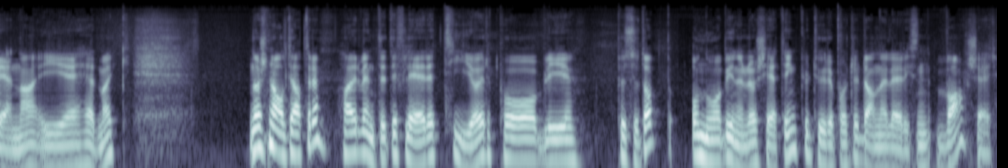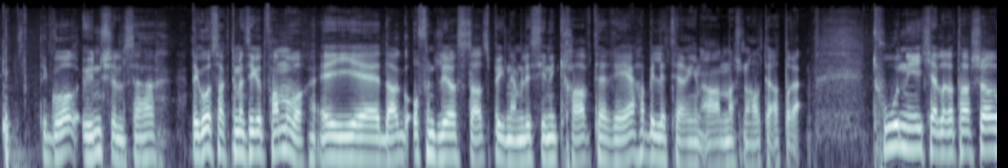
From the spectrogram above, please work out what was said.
Rena i Hedmark. Nationaltheatret har ventet i flere tiår på å bli pusset opp, og nå begynner det å skje ting. Kulturreporter Daniel Eriksen, hva skjer? Det går unnskyldelse her. Det går sakte, men sikkert framover. I eh, dag offentliggjør Statsbygg nemlig sine krav til rehabiliteringen av Nationaltheatret. To nye kjelleretasjer,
